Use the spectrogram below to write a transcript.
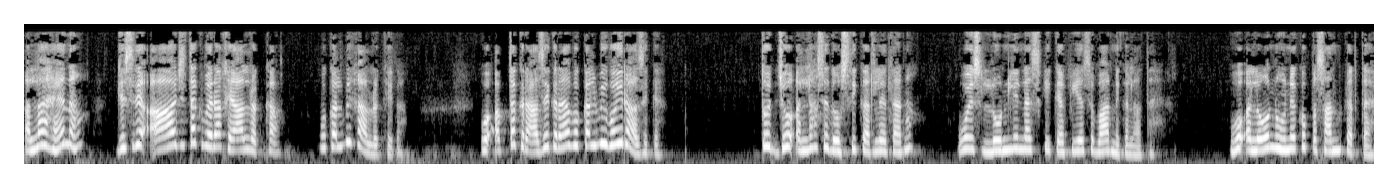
اللہ ہے نا، جس نے آج تک میرا خیال رکھا، وہ کل بھی خیال رکھے گا۔ وہ اب تک رازق رہا وہ کل بھی وہی رازق ہے۔ تو جو اللہ سے دوستی کر لیتا ہے نا، وہ اس لونلی نیس کی کیفیت سے باہر نکل آتا ہے۔ وہ الون ہونے کو پسند کرتا ہے۔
